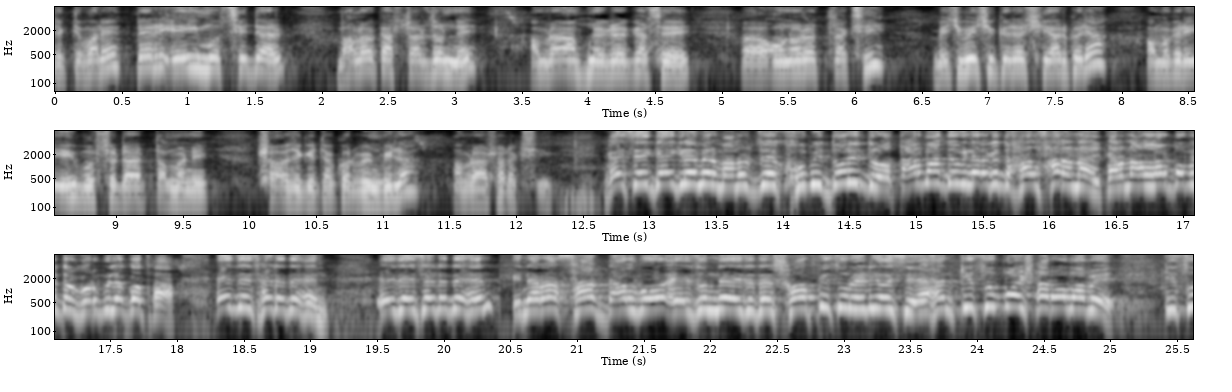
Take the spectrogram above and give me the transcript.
দেখতে পারে। এর এই মসজিদের ভালো কাজটার জন্যে আমরা আপনাদের কাছে অনুরোধ রাখছি। বেশি বেশি করে শেয়ার করে আমাদের এই বস্তুটার তার মানে সহযোগিতা করবেন বিলা আমরা আশা রাখছি। গাইস এই গাই গ্রামের মানুষ যে খুবই দরিদ্র, তার বাদে ওইনারা কিন্তু হাল ছাড়া নাই, কারণ আল্লাহর পবিত্র ঘর বলে কথা। এই যে সাইডে দেখেন, এই যে সাইডে দেখেন, ইনারা সার ডালবো, এই জন্য এই যে সব কিছু রেডি হয়েছে। এখন কিছু পয়সার অভাবে, কিছু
